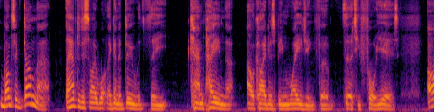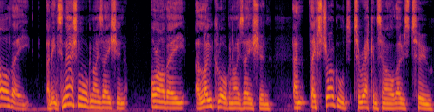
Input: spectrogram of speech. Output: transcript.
Once they've done that, they have to decide what they're going to do with the campaign that Al Qaeda has been waging for 34 years. Are they an international organization or are they a local organization? And they've struggled to reconcile those two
